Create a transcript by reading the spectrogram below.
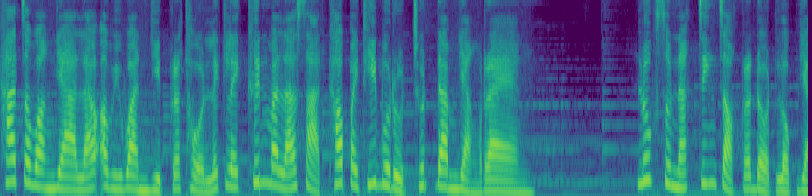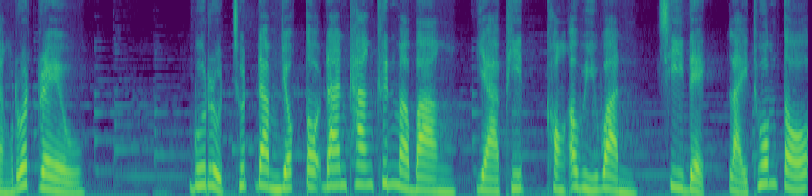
ข้าจะวางยาแล้วอวิวันหยิบกระโถนเล็กๆ ขึ้นมาแล้วสาดเข้าไปที่บุรุษชุดดำอย่างแรง ลูกสุนัขจิ้งจอกกระโดดหลบอย่างรวดเร็ว บุรุษชุดดำยกโต๊ะด้านข้างขึ้นมาบัง ยาพิษของอวิวัน ชีเด็กไหลท่วมโต๊ะ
